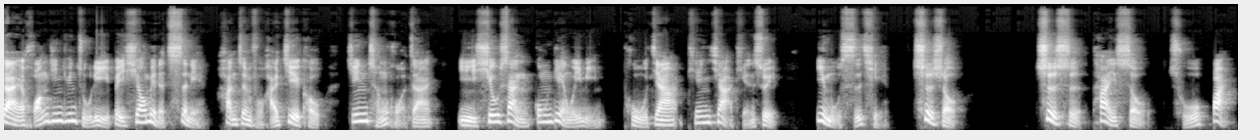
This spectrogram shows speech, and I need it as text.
在黄巾军主力被消灭的次年，汉政府还借口京城火灾，以修缮宫殿为名，普加天下田税，一亩十钱，敕守敕使太守除败，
